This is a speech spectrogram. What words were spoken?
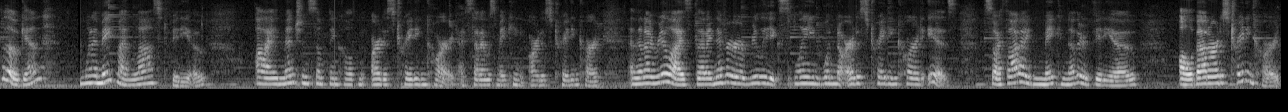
Hello again. When I made my last video, I mentioned something called an artist trading card. I said I was making artist trading card and then I realized that I never really explained what an artist trading card is. So I thought I'd make another video all about artist trading cards.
